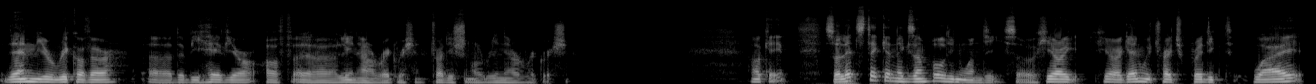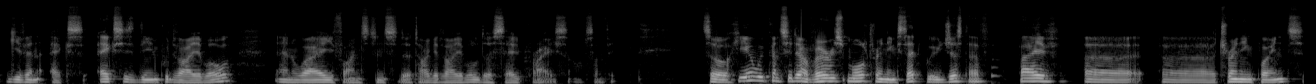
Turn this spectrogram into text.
then you recover uh, the behavior of uh, linear regression, traditional linear regression. Okay, so let's take an example in 1D. So here, here again, we try to predict y given x. x is the input variable, and y, for instance, the target variable, the sale price or something. So here we consider a very small training set. We just have five uh, uh, training points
